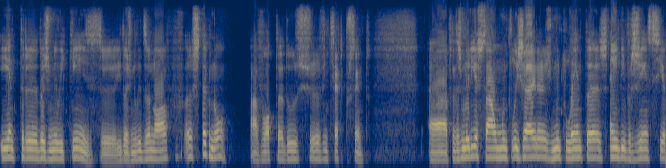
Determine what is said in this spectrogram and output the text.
e entre 2015 e 2019 estagnou à volta dos 27%. Uh, ah, portanto, as melhorias são muito ligeiras, muito lentas, em divergência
